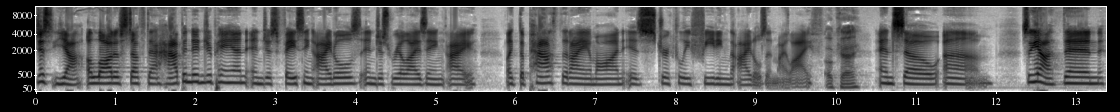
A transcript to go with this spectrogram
just yeah, a lot of stuff that happened in Japan and just facing idols and just realizing I like the path that I am on is strictly feeding the idols in my life. Okay. And so um so yeah, then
